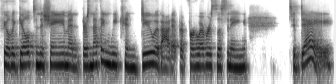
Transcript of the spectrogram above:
feel the guilt and the shame and there's nothing we can do about it, but for whoever's listening today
